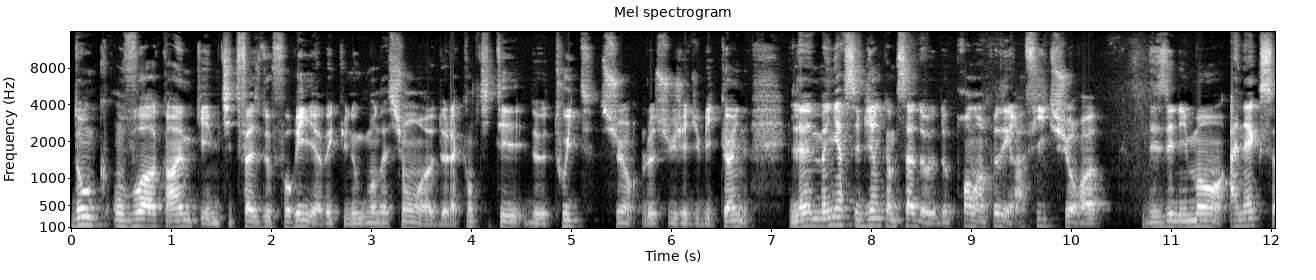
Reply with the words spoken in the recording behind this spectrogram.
Donc on voit quand même qu'il y a une petite phase d'euphorie avec une augmentation euh, de la quantité de tweets sur le sujet du Bitcoin. La même manière, c'est bien comme ça de, prendre un peu des graphiques sur des éléments annexes,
